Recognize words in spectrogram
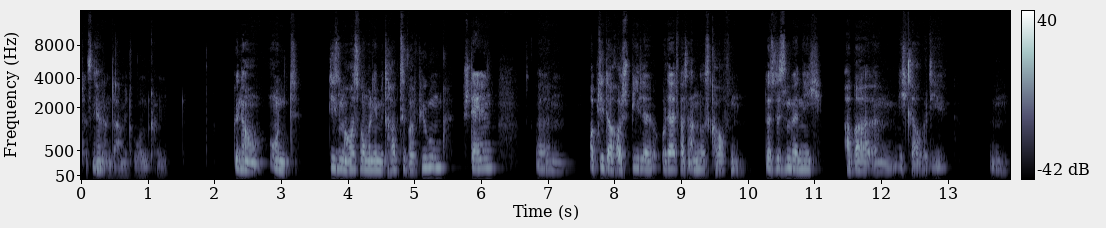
dass die Ja. dann damit wohnen können. Genau, und diesem Haus wollen wir den Betrag zur Verfügung stellen. Ähm, ob die daraus Spiele oder etwas anderes kaufen, das wissen wir nicht. Aber ähm, ich glaube, die ähm,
